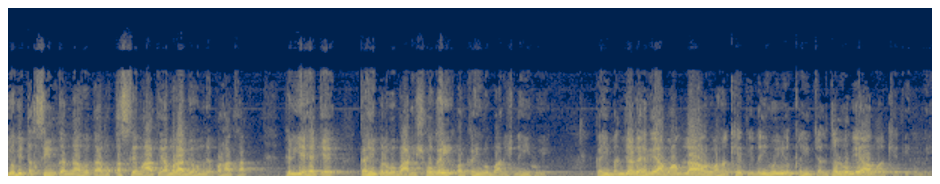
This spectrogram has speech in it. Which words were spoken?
जो भी तकसीम करना होता है मुकसमात अमरा जो हमने पढ़ा था, फिर यह है कि कहीं पर वो बारिश हो गई और कहीं वो बारिश नहीं हुई। कहीं बंजर रह गया मामला और वहाँ खेती नहीं हुई और कहीं चलथल हो गया और वहाँ खेती हो गई।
